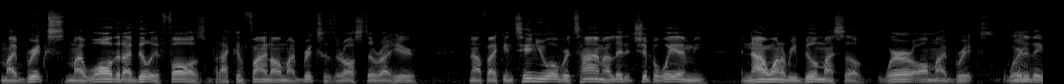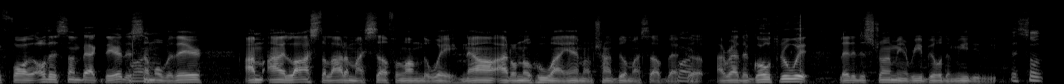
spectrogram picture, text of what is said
My bricks, my wall that I built, it falls, but I can find all my bricks because they're all still right here. Now, if I continue over time, I let it chip away at me, and now I want to rebuild myself. Where are all my bricks? Where Mm. did they fall? Oh, there's some back there. There's some over there. I'm, I lost a lot of myself along the way. Now I don't know who I am. I'm trying to build myself back up. I'd rather go through it, let it destroy me, and rebuild immediately. It's so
